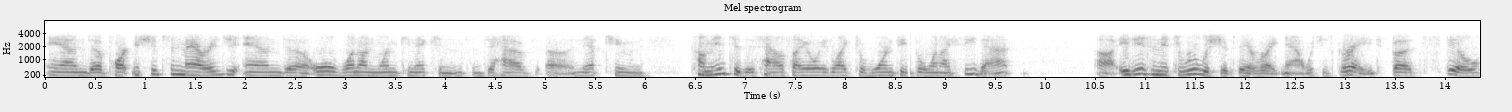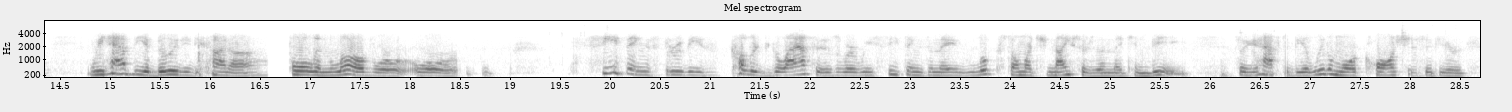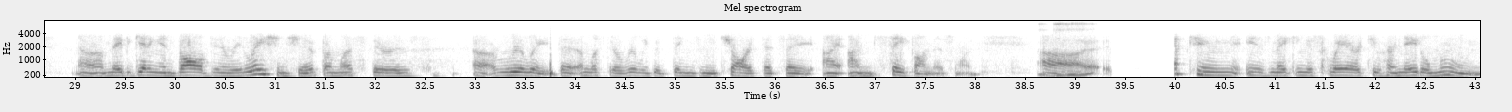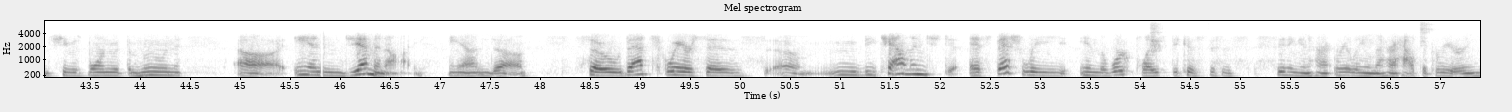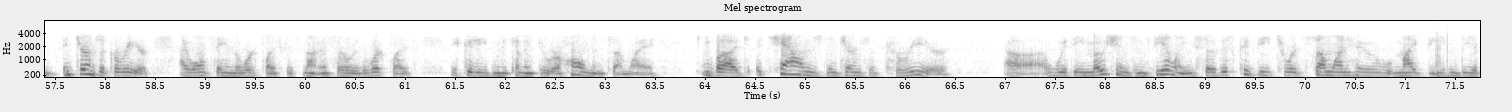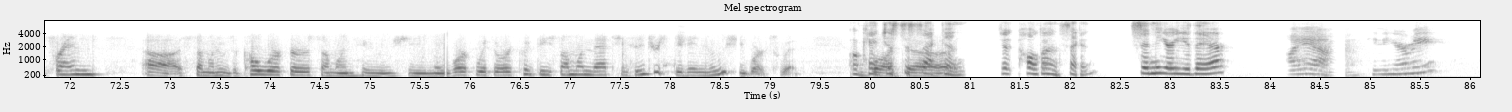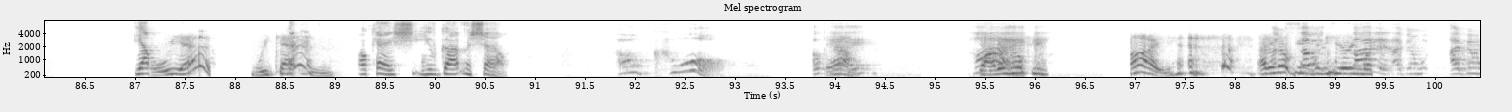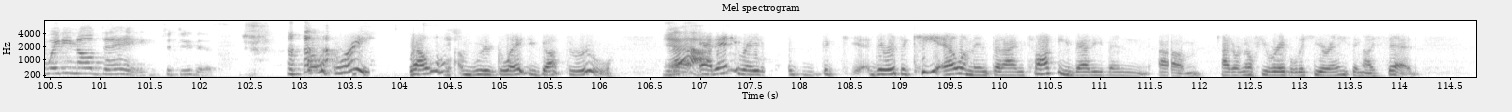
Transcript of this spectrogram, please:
and uh, partnerships and marriage and uh, all one-on-one connections. And to have uh, Neptune come into this house, I always like to warn people when I see that. Uh, it is in its rulership there right now, which is great, but still, we have the ability to kind of fall in love or, or see things through these colored glasses where we see things and they look so much nicer than they can be. So you have to be a little more cautious if you're uh, maybe getting involved in a relationship, unless there is uh, really, the, unless there are really good things in the chart that say I, I'm safe on this one. Uh, Neptune is making a square to her natal moon. She was born with the moon uh, in Gemini, and uh, so that square says um, be challenged, especially in the workplace, because this is sitting in her really in her house of career. In, in terms of career, I won't say in the workplace because it's not necessarily the workplace. It could even be coming through her home in some way, but challenged in terms of career. Uh, with emotions and feelings, so this could be towards someone who might be, even be a friend, uh, someone who's a coworker, someone who she may work with, or it could be someone that she's interested in who she works with. Okay, but, just a uh, second. Just, hold on a second. Cindy, are you there? I am. Can you hear me? Yep. Oh, yes, we can. Okay, she, you've got Michelle. Oh, cool. Okay. Yeah. Hi. Yeah, I don't know if you. Hi. I don't I'm know if so you've been hearing. What... I've been I've been waiting all day to do this. oh, great. Well, we're glad you got through. Yeah. Uh, at any rate, the, there is a key element that I'm talking about. Even um, I don't know if you were able to hear anything I said,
